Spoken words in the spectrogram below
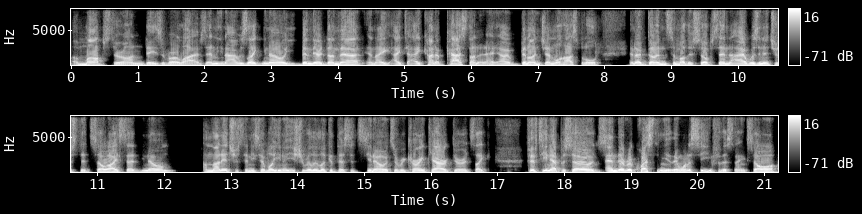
a mobster on Days of Our Lives. And you know, I was like, you know, you've been there, done that, and I I, I kind of passed on it. I, I've been on General Hospital and I've done some other soaps and I wasn't interested. So I said, you know, I'm not interested. And he said, well, you know, you should really look at this. It's, you know, it's a recurring character. It's like 15 episodes and they're requesting you. They want to see you for this thing. So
